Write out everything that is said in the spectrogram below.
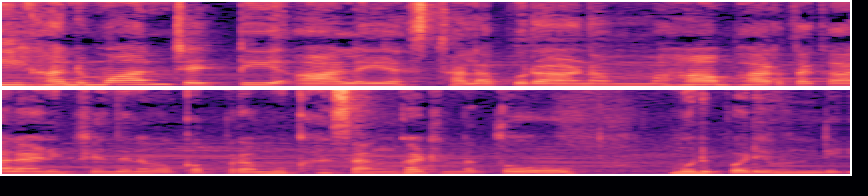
ఈ హనుమాన్ చెట్టి ఆలయ స్థల పురాణం మహాభారత కాలానికి చెందిన ఒక ప్రముఖ సంఘటనతో ముడిపడి ఉంది.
